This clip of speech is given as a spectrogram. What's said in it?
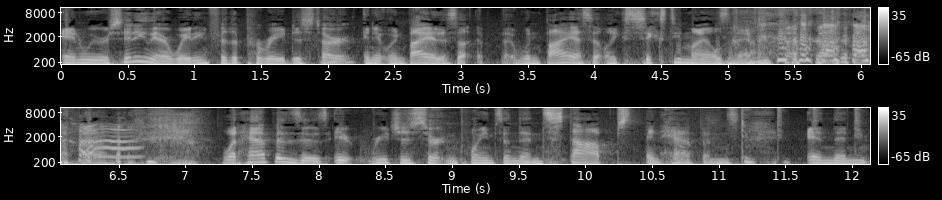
And we were sitting there waiting for the parade to start, and it went by us. Uh, it went by us at like 60 miles an hour. what happens is it reaches certain points and then stops and happens, and then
